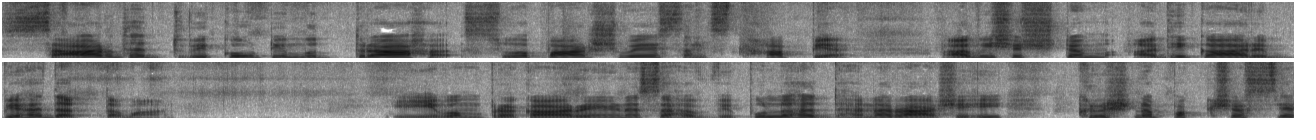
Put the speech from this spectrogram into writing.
सार्धद्विकोटिमुद्राः स्वपार्श्वे संस्थाप्य अविशिष्टम् अधिकारिभ्यः दत्तवान्। एवं प्रकारेण सः विपुलः धनराशिः कृष्णपक्षस्य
